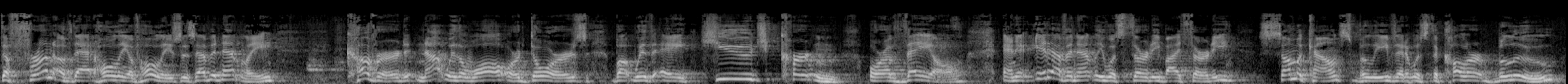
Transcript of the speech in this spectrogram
The front of that Holy of Holies was evidently covered not with a wall or doors, but with a huge curtain or a veil. And it, it, evidently was 30 by 30. Some accounts believe that it was the color blue.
